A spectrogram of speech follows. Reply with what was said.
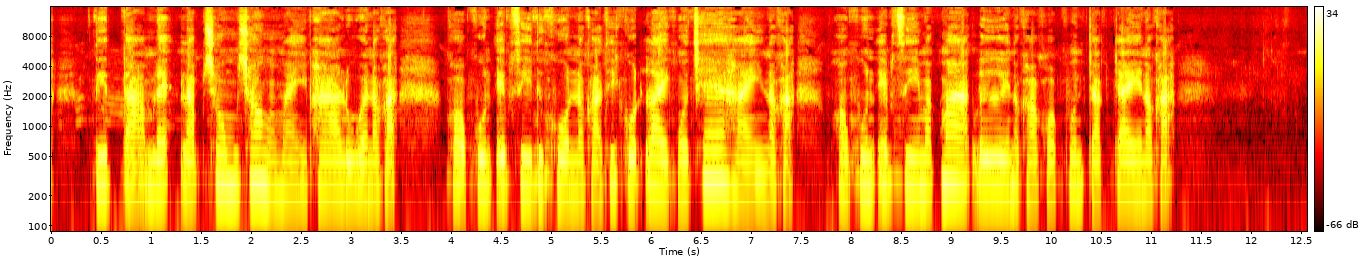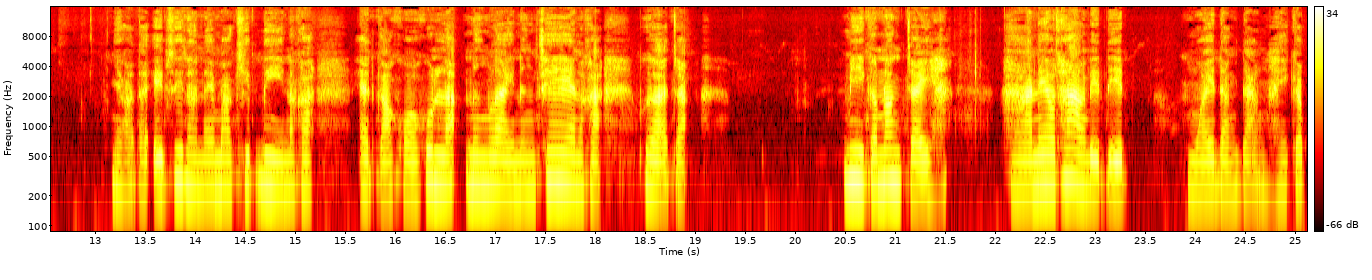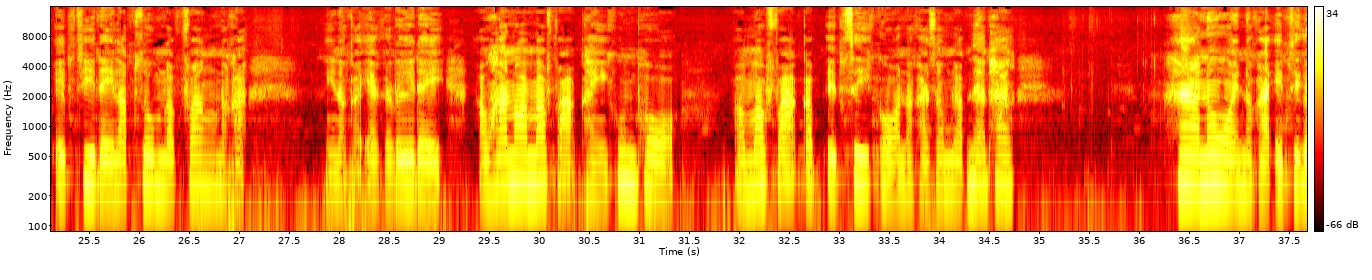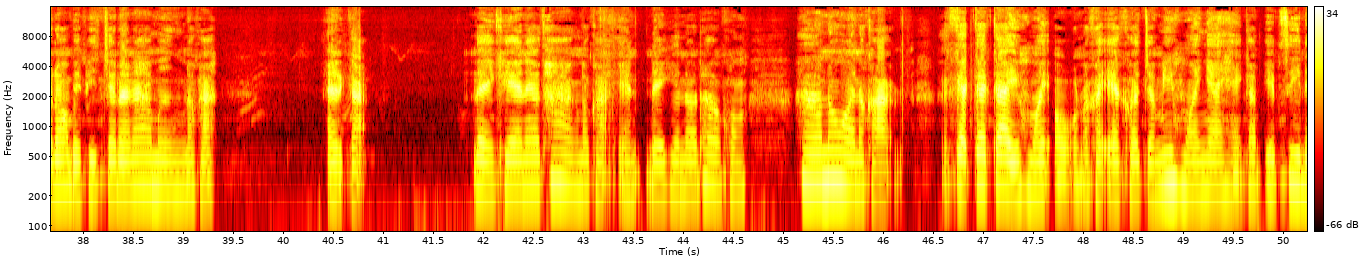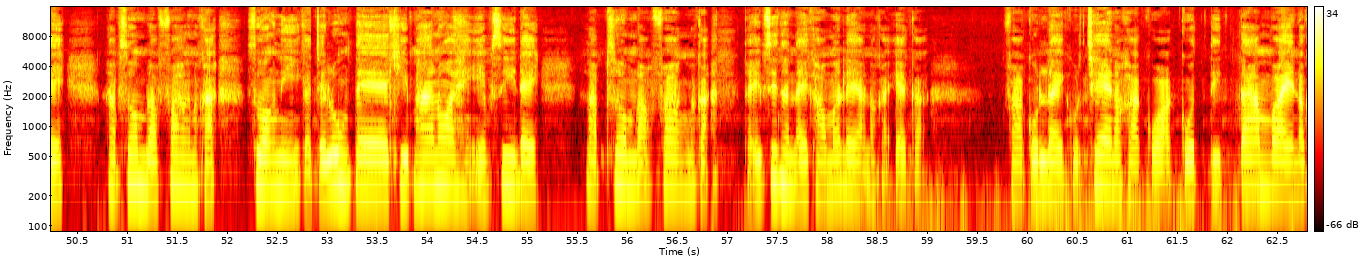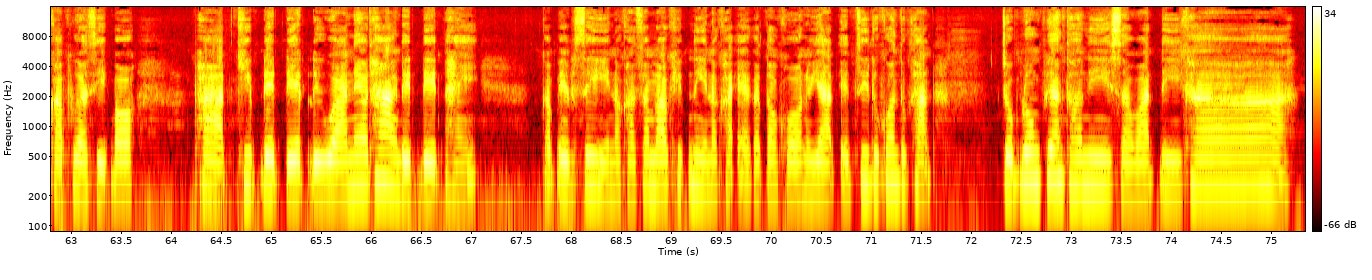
ติดตามและรับชมช่องใหม่พาลัวนะคะ ขอบคุณ FC ทุกคนนะคะ ที่กดไลค์กดแชร์ให้นะคะ ขอบคุณ FC มากๆเลยนะคะ ขอบคุณจากใจนะคะเนี่ยค่ะแต่ FC ท่านใดมาคลิปนี้นะคะ แอดก็ขอคุณละหนึ่งไลค์หนึ่งแชร์นะคะ เพื่อจะมีกำลังใจหาแนวทางเด็ดๆหวยดัง ๆ ให้กับ FC ได้รับชมรับฟังนะคะ นี่นะคะแอดก็เลยได้เอาห้าน้อยมาฝากให้คุณพ่อเอามาฝากกับ FC ก่อนนะคะสำหรับแนวทางห้าน้อยนะคะ FC ก็ต้องไปพิจารณาเมืองนะคะแอดก็ได้แค่แนวทางเนาะคะแอดได้แค่แนวทางของ ห้าน้อยนะคะใกล้ใกล้ๆหวยออกนะคะ แอดเขาจะมีหวยใหญ่ให้กับ FC ได้รับส้มรับฟังนะคะส่วงนี้ก็จะลงแต่คลิปห้าน้อยให้ FC ได้รับส้มรับฟังนะคะถ้า FC ท่านใดเขามาแล้วนะคะ แอดก็ฝากกดไลค์กดแชร์นะคะกดกดติดตามไว้นะคะ เพื่อสิบอพลาดคลิปเด็ด ๆ หรือว่าแนวทางเด็ด ๆ ให้กับ FC เนะคะสำหรับคลิปนี้นะคะ แอร์ก็ต้องขออนุญาต FC ทุกคนทุกท่าน จบลงเพียงเท่านี้ สวัสดีค่ะ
